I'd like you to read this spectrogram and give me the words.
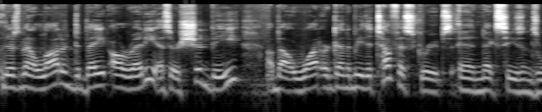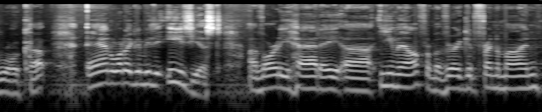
there's been a lot of debate already, as there should be, about what are going to be the toughest groups in next season's World Cup and what are going to be the easiest. I've already had a uh, email from a very good friend of mine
